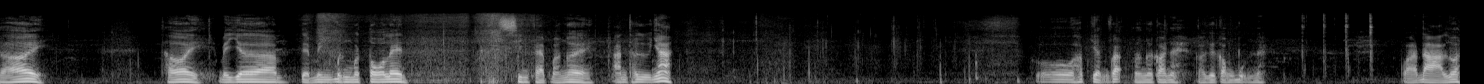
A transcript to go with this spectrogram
Rồi Thôi, bây giờ à, để mình bưng một tô lên. Xin phép mọi người ăn thử nhá. Ô, hấp dẫn quá, mọi người coi này, coi cái con bún này. Quá đà luôn.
